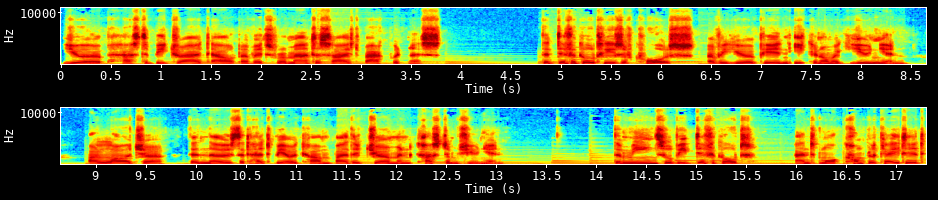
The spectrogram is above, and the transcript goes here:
Europe has to be dragged out of its romanticized backwardness the difficulties, of course, of a European economic union are larger than those that had to be overcome by the German customs union. The means will be difficult and more complicated,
